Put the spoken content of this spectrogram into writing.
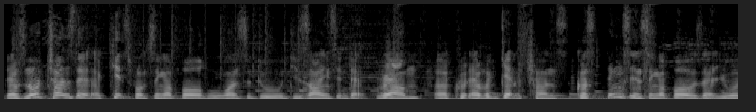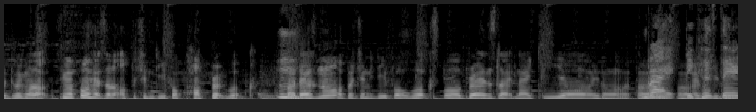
there was no chance that uh, kids from Singapore who wants to do designs in that realm uh, could ever get a chance. Because things in Singapore is that you were doing a lot. Singapore has a lot of opportunity for corporate work, Mm. but there's no opportunity for works for brands like Nike or you know. Uh, right, or because MTV. they're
